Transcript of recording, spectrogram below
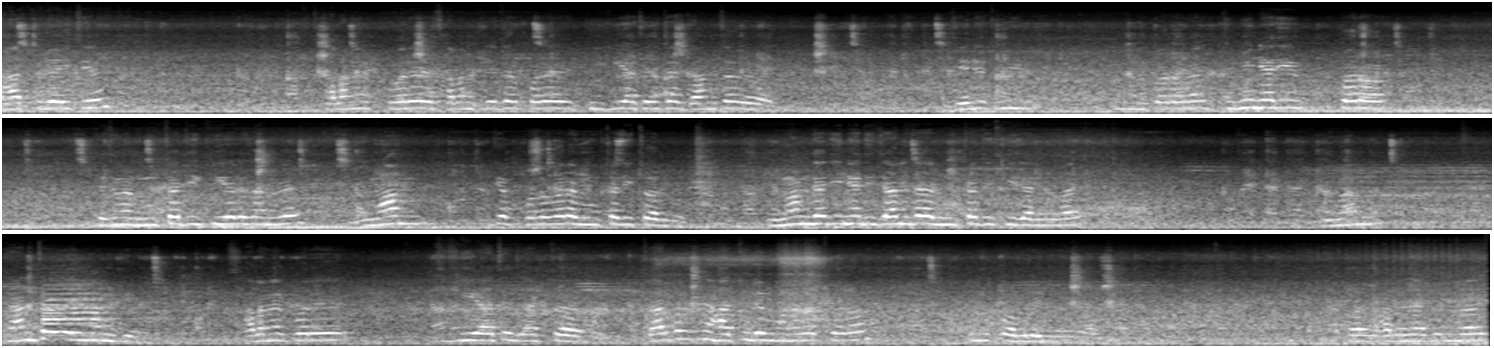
হাত তুলে দিতে সালামের পরে ফিরে যাওয়ার পরে কী কী আছে এটা জানতে হবে ভাই। জেনে তুমি করো ভাই। তুমি নাজি করো। তো তোমার মুক্তাদি কী করে জানবে? ইমামকে ফলো করে মুক্তাদি চলবে। ইমাম দাদি নাদি জানে তার মুক্তাদি কী জানবে ভাই? ইমাম জানতে হবে ইমামকে। সালামের পরে কী আছে দেখতে হবে। তারপরে তুমি হাত তুলে মনোরোধ করো। কোনো প্রবলেম নেই সবাই ভালো থাকবেন ভাই।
